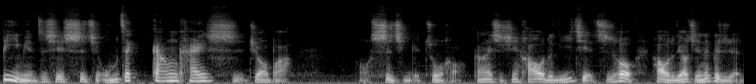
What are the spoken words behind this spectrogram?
避免这些事情，我们在刚开始就要把。哦，事情给做好，刚开始先好好的理解，之后好好的了解那个人，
